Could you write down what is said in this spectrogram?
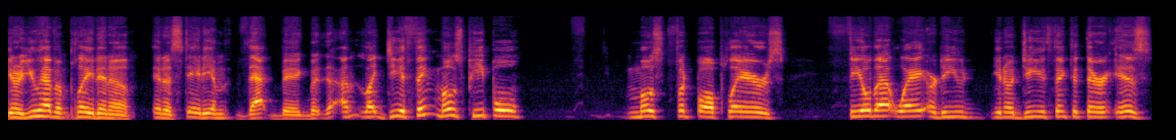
you know, you haven't played in a in a stadium that big, but I'm um, like, do you think most people, most football players, feel that way, or do you, you know, do you think that there is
